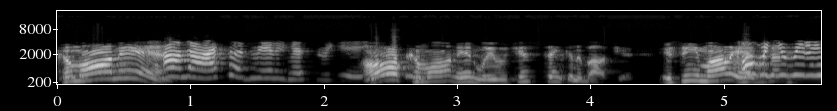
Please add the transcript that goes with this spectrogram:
Come on in. Oh, no, I couldn't really, Mr. McGee. Oh, come on in. We were just thinking about you. You see, Molly Oh, were got- you really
